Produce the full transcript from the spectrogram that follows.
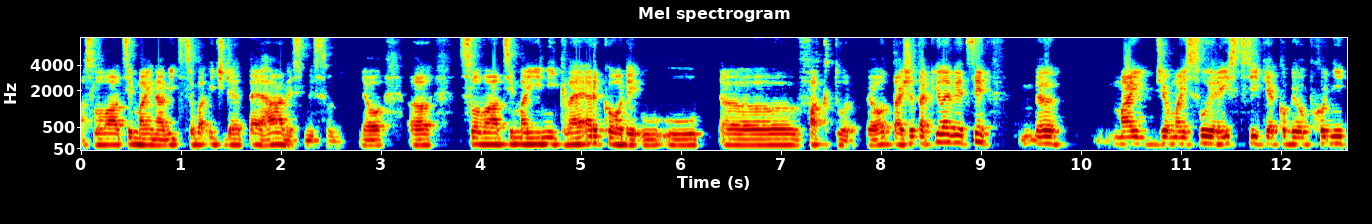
a Slováci mají navíc třeba IČ DPH nesmyslně. Jo. Uh, Slováci mají jiný QR kódy u, u faktur. Jo. Takže takové věci mají, že mají svůj rejstřík jakoby obchodní,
